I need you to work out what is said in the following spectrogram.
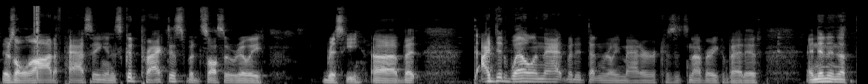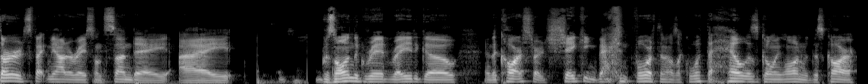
there's a lot of passing, and it's good practice, but it's also really risky. Uh, but I did well in that, but it doesn't really matter because it's not very competitive. And then in the third Spec Miata race on Sunday, I was on the grid, ready to go, and the car started shaking back and forth, and I was like, "What the hell is going on with this car?"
